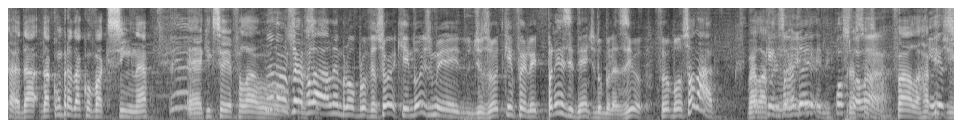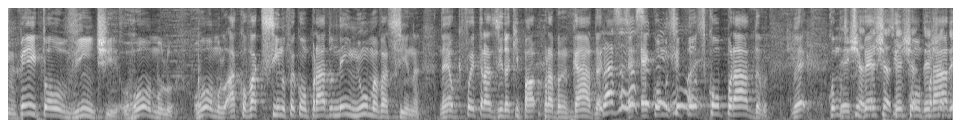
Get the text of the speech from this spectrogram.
É, da, da compra da Covaxin, né? É, O que, que você ia falar? o- Não, não, você ia falar, lembrou o professor que em 2018 quem foi eleito presidente do Brasil foi o Bolsonaro. Vai lá, quem manda é ele. Posso Francisco, falar? fala, rapidinho. Respeito ao ouvinte, Rômulo, Rômulo, a Covaxin não foi comprado nenhuma vacina. Né? O que foi trazido aqui para a bancada Graças a é, é como CPI, se ué. fosse comprado. Né? Como Deixa- se tivesse deixa- sido deixa- comprado deixa-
